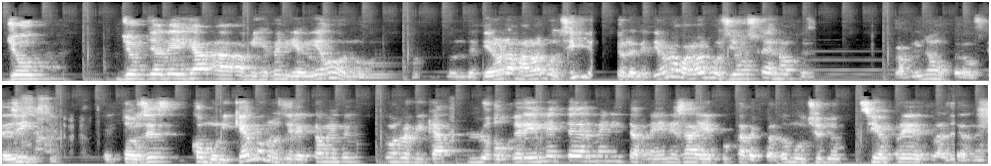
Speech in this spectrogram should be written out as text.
yo, yo ya le dije a, mi jefe, le dije, viejo, no, le metieron la mano al bolsillo, yo le metieron la mano al bolsillo a usted, no, pues a mí no, pero a usted sí. Entonces, comuniquémonos directamente con Reficar. Logré meterme en Internet en esa época, recuerdo mucho, yo siempre detrás de Internet,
